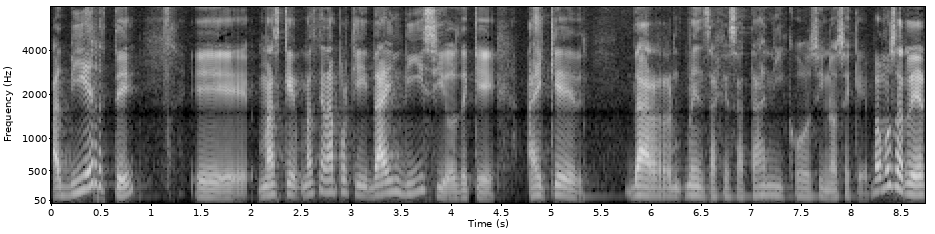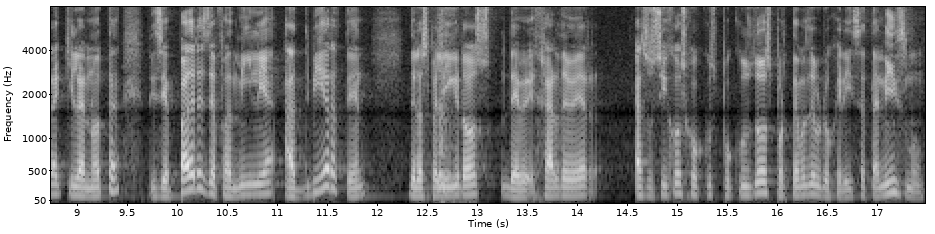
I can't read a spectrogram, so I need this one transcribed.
advierte, eh, más, que, más que nada porque da indicios de que hay que dar mensajes satánicos y no sé qué. Vamos a leer aquí la nota. Dice, padres de familia advierten de los peligros de dejar de ver a sus hijos Hocus Pocus 2 por temas de brujería y satanismo.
